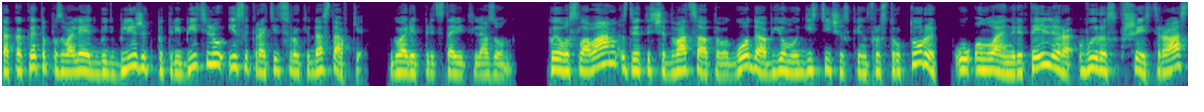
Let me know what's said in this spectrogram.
так как это позволяет быть ближе к потребителю и сократить сроки доставки, говорит представитель Озон. По его словам, с 2020 года объем логистической инфраструктуры у онлайн-ритейлера вырос в 6 раз,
